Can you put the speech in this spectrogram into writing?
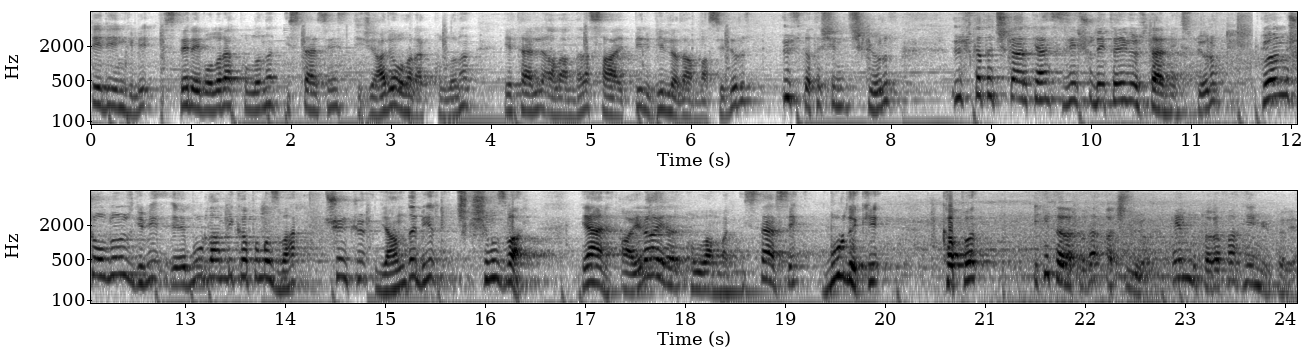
Dediğim gibi ister ev olarak kullanın, isterseniz ticari olarak kullanın. Yeterli alanlara sahip bir villadan bahsediyoruz. Üst kata şimdi çıkıyoruz. Üst kata çıkarken size şu detayı göstermek istiyorum. Görmüş olduğunuz gibi e, buradan bir kapımız var. Çünkü yanda bir çıkışımız var. Yani ayrı ayrı kullanmak istersek buradaki kapı iki tarafı da açılıyor. Hem bu tarafa hem yukarıya.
